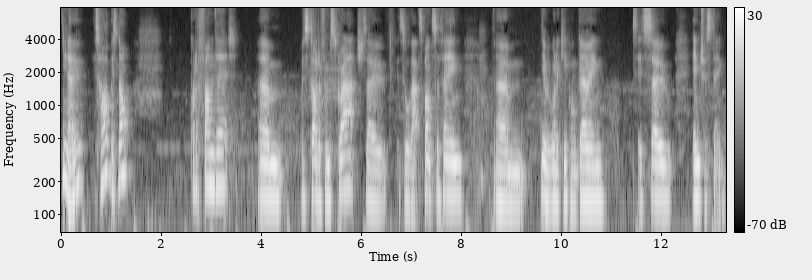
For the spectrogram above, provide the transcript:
you know, it's hard. It's not got to fund it. Um, it started from scratch, so it's all that sponsor thing. Um, yeah, we want to keep on going. It's, it's so interesting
